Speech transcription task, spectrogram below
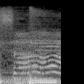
sorry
